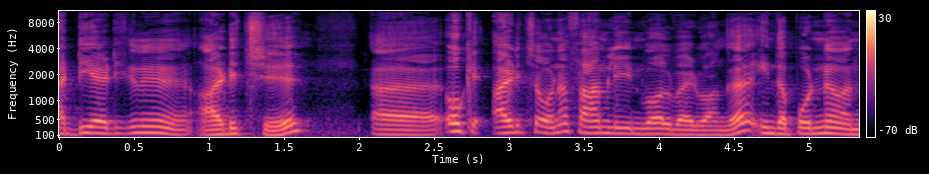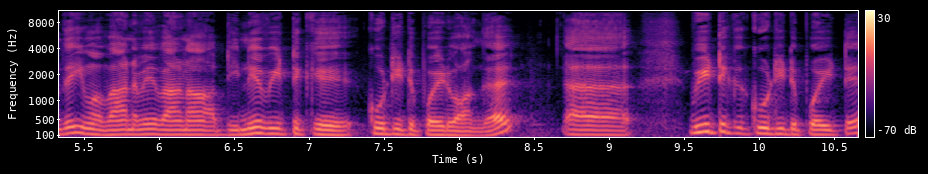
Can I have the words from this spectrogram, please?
அடி அடின்னு அடித்து ஓகே அடித்த உடனே ஃபேமிலி இன்வால்வ் ஆயிடுவாங்க. இந்த பொண்ணை வந்து இவன் வேணவே வேணாம் அப்படின்னு வீட்டுக்கு கூட்டிகிட்டு போயிடுவாங்க. வீட்டுக்கு கூட்டிகிட்டு போயிட்டு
